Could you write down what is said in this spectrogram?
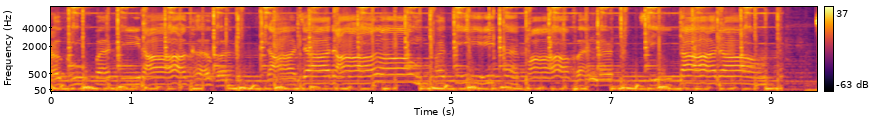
रघुपति राघव राजा राम पतित पावन सीताराम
